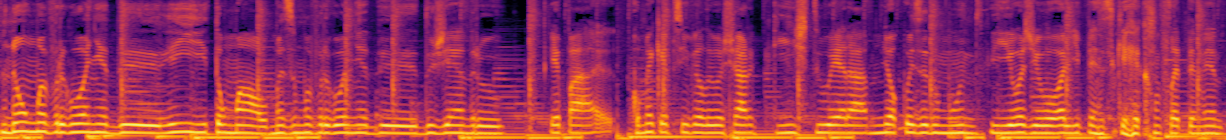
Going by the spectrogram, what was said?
não uma vergonha de, ih, tão mau, mas uma vergonha de, do género epá, como é que é possível eu achar que isto era a melhor coisa do mundo e hoje eu olho e penso que é completamente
